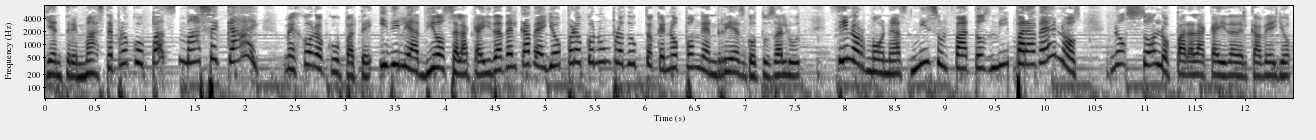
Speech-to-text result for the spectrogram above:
Y entre más te preocupas, más se cae. Mejor ocúpate y dile adiós a la caída del cabello, pero con un producto que no ponga en riesgo tu salud, sin hormonas, ni sulfatos, ni parabenos. No solo para la caída del cabello,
